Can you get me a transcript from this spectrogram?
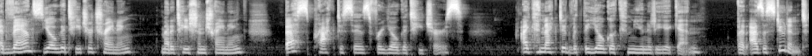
advanced yoga teacher training, meditation training, best practices for yoga teachers. I connected with the yoga community again, but as a student,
